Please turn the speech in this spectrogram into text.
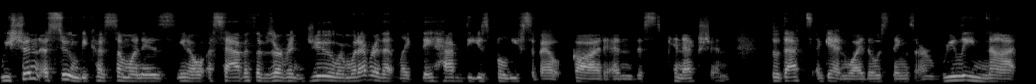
we shouldn't assume because someone is you know a sabbath observant jew and whatever that like they have these beliefs about god and this connection so that's again why those things are really not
